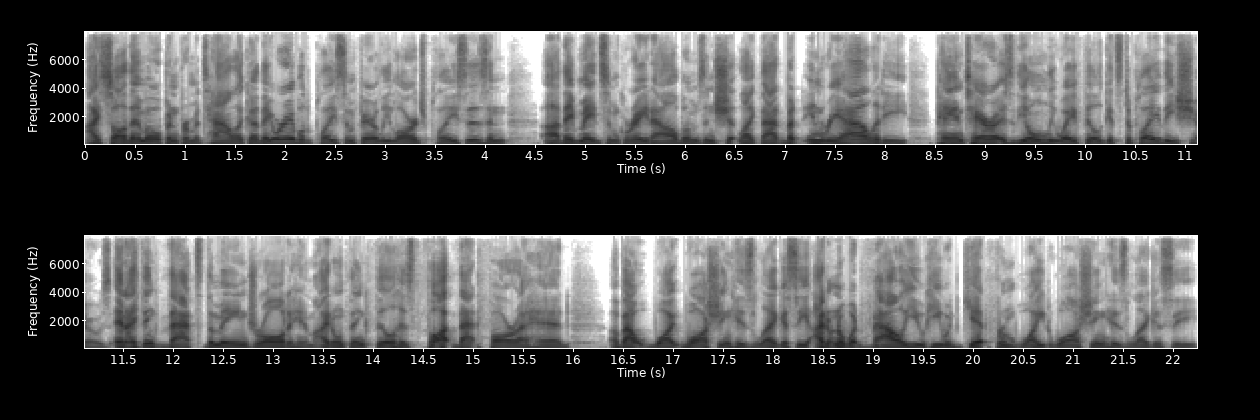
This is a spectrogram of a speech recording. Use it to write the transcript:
I saw them open for Metallica. They were able to play some fairly large places, and uh, they've made some great albums and shit like that. But in reality, Pantera is the only way Phil gets to play these shows. And I think that's the main draw to him. I don't think Phil has thought that far ahead about whitewashing his legacy. I don't know what value he would get from whitewashing his legacy.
